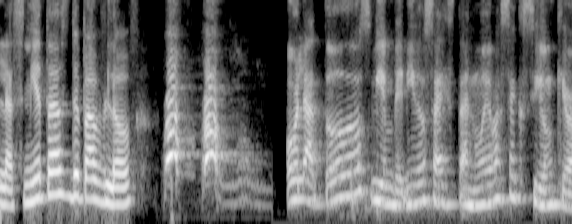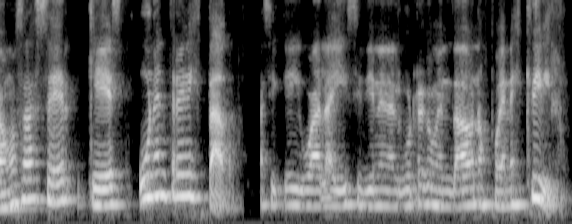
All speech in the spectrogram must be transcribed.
Las nietas de Pavlov. Hola a todos, bienvenidos a esta nueva sección que vamos a hacer, que es un entrevistado. Así que igual ahí si tienen algún recomendado nos pueden escribir.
